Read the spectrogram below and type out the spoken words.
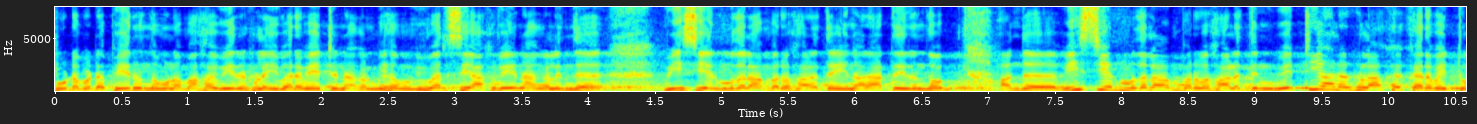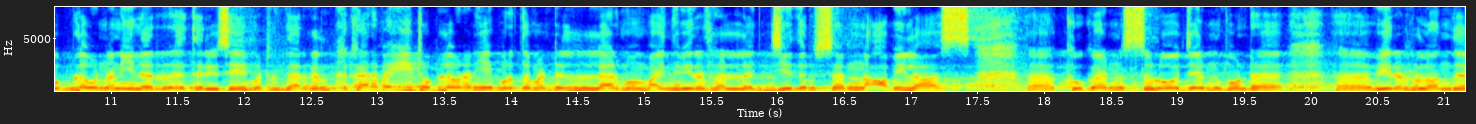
பூட்டப்பட்ட பேருந்து மூலமாக வீரர்களை வரவேற்று நாங்கள் மிகவும் விமர்சையாகவே நாங்கள் இந்த விசிஎல் முதலாம் பருவ காலத்தை நடாத்தி இருந்தோம் அந்த விசிஎல் முதலாம் பருவ பருவகாலத்தின் வெற்றியாளர்களாக கரவை டொப்லவன் அணியினர் தெரிவு செய்யப்பட்டிருந்தார்கள். கரவை டொப்லவன் அணியை பொறுத்தமட்டில் அனுபவம் வாய்ந்த வீரர்கள் ஜெதுர்சன் அபிலாஸ் குகன் சுலோஜன் போன்ற வீரர்கள் வந்து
